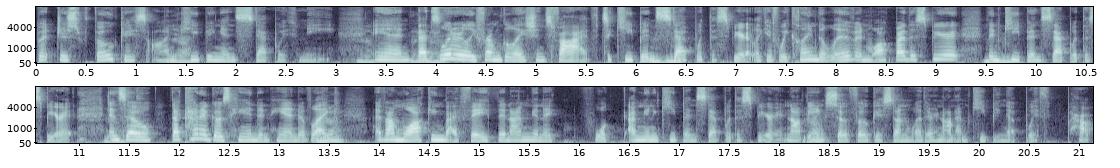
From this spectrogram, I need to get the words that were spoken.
but just focus on Yeah. keeping in step with me. And that's literally from Galatians 5 to keep Mm-hmm. in step with the Spirit. Like if we claim to live and walk by the Spirit, then Mm-hmm. keep in step with the Spirit. And so that kind of goes hand in hand of like, Yeah. if I'm walking by faith, then I'm going to. Well, I'm going to keep in step with the spirit, not Yeah. being so focused on whether or not I'm keeping up with how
